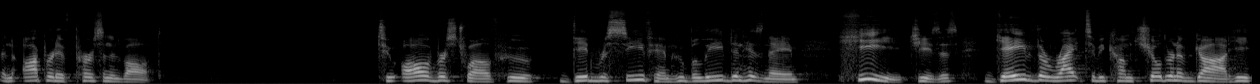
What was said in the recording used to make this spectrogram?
an operative person involved to all, verse 12, who did receive him, who believed in his name, he, Jesus, gave the right to become children of God. He,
